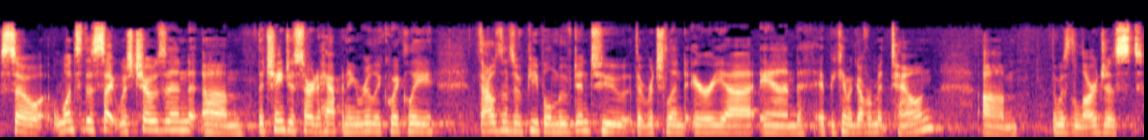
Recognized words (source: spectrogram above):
So once this site was chosen, um, the changes started happening really quickly. Thousands of people moved into the Richland area, and it became a government town. Um, it was the largest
